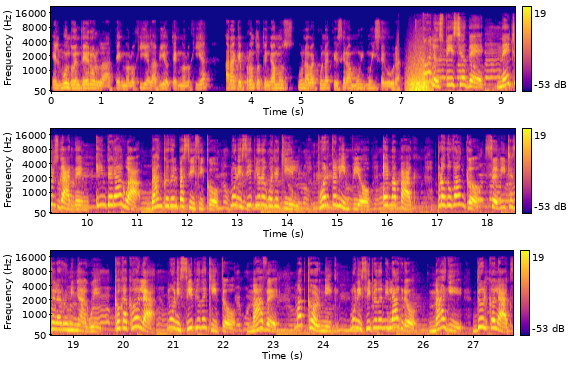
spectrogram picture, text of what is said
el mundo entero, la tecnología, la biotecnología, hará que pronto tengamos una vacuna que será muy, muy segura. Con el auspicio de Nature's Garden, Interagua, Banco del Pacífico, Municipio de Guayaquil, Puerto Limpio, EMAPAC, Produbanco, Ceviches de la Rumiñahui, Coca-Cola, Municipio de Quito, Mave, McCormick, Municipio de Milagro, Maggie, Dulcolax,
